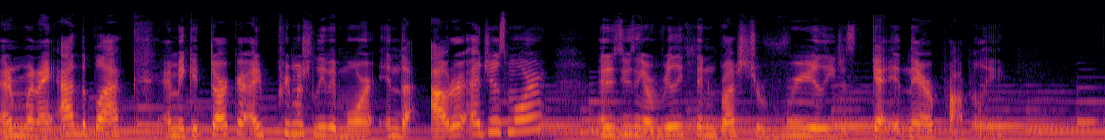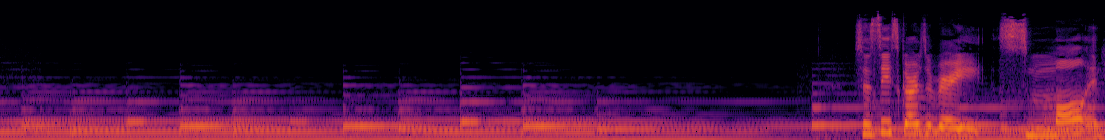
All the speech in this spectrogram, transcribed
And when I add the black and make it darker, I pretty much leave it more in the outer edges more. And just using a really thin brush to really just get in there properly. Since these scars are very small and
